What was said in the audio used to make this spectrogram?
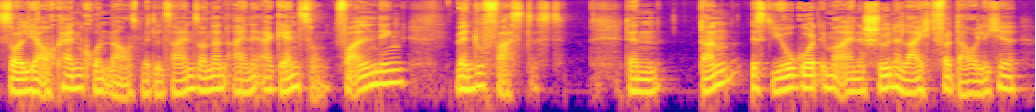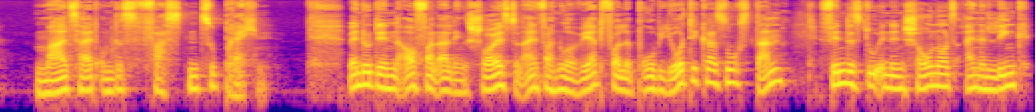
soll ja auch kein Grundnahrungsmittel sein, sondern eine Ergänzung. Vor allen Dingen wenn du fastest. Denn dann ist Joghurt immer eine schöne, leicht verdauliche Mahlzeit, um das Fasten zu brechen. Wenn du den Aufwand allerdings scheust und einfach nur wertvolle Probiotika suchst, dann findest du in den Shownotes einen Link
